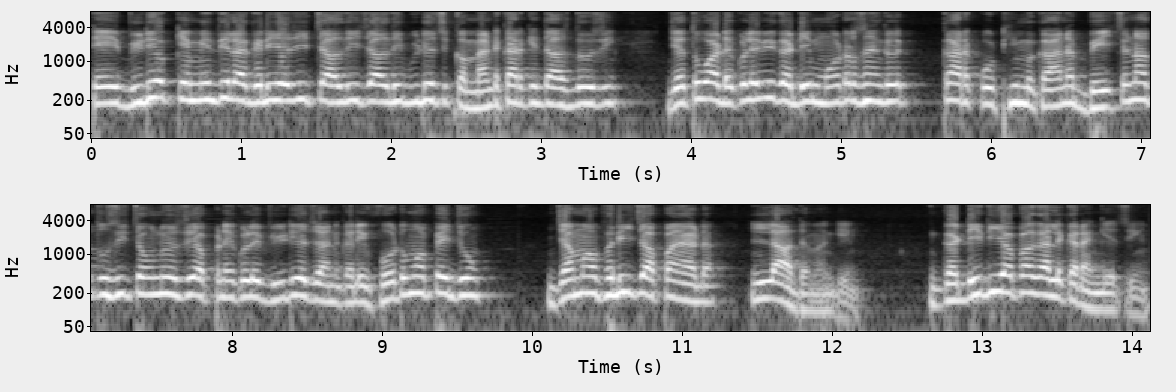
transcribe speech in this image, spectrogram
ਤੇ ਵੀਡੀਓ ਕਿਵੇਂ ਦੀ ਲੱਗ ਰਹੀ ਹੈ ਜੀ? ਜਲਦੀ ਜਲਦੀ ਵੀਡੀਓ 'ਚ ਕਮੈਂਟ ਕਰਕੇ ਦੱਸ ਦਿਓ ਜੀ। ਜੇ ਤੁਹਾਡੇ ਕੋਲੇ ਵੀ ਗੱਡੀ, ਮੋਟਰਸਾਈਕਲ, ਘਰ, ਕੋਠੀ, ਮਕਾਨ ਵੇਚਣਾ ਤੁਸੀਂ ਚਾਹੁੰਦੇ ਹੋ ਜੀ, ਆਪਣੇ ਕੋਲੇ ਵੀਡੀਓ ਜਾਣਕਾਰੀ, ਫੋਟੋਆਂ ਭੇਜੋ। ਜਮਾ ਫਰੀ 'ਚ ਆਪਾਂ ਐਡ ਲਾ ਦੇਵਾਂਗੇ। ਗੱਡੀ ਦੀ ਆਪਾਂ ਗੱਲ ਕਰਾਂਗੇ ਜੀ।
